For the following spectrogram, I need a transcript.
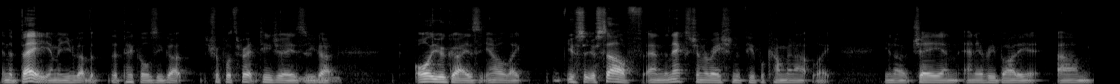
in the Bay, I mean, you've got the, the pickles, you've got triple threat DJs, you got mm-hmm. all you guys, you know, like you said yourself, and the next generation of people coming up, like you know Jay and and everybody. Um,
